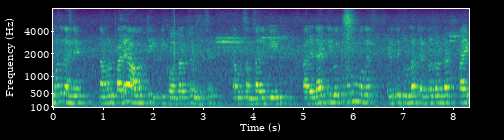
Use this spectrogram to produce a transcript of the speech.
അതുകൊണ്ട് തന്നെ നമ്മൾ പല ആവർത്തി ഈ കോൺട്രാക്ടറെ വിളിച്ച് നമ്മൾ സംസാരിക്കുകയും രണ്ടായിരത്തി ഇരുപത്തി മൂന്ന് മുതൽ എടുത്തിട്ടുള്ള ടെൻഡറുകളുടെ ടൈം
